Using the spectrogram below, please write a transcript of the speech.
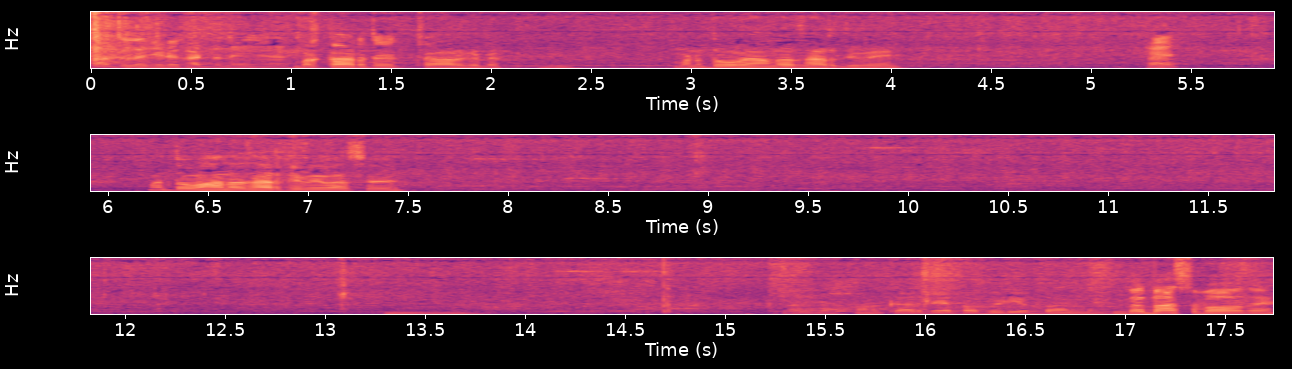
ਕੱਢ ਲੈ ਜਿਹੜੇ ਆ। ਬਸ ਕੱਢ ਦੇ ਚਾਰ ਕੱਢ ਮਨ ਦੋਹਾਂ ਦਾ ਸਰ ਜਵੇ। ਹੈ? ਮੈਂ ਦੋਹਾਂ ਦਾ ਸਰ ਜਵੇ ਬਸ। ਤੇ ਹੁਣ ਕਰਦੇ ਆਪਾਂ ਵੀਡੀਓ ਬੰਦ। ਬਸ ਬਹੁਤ ਹੈ।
